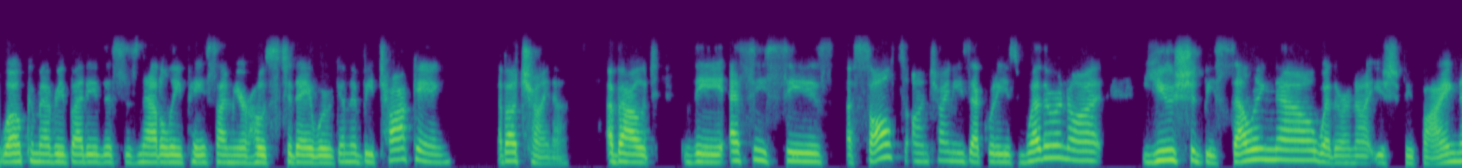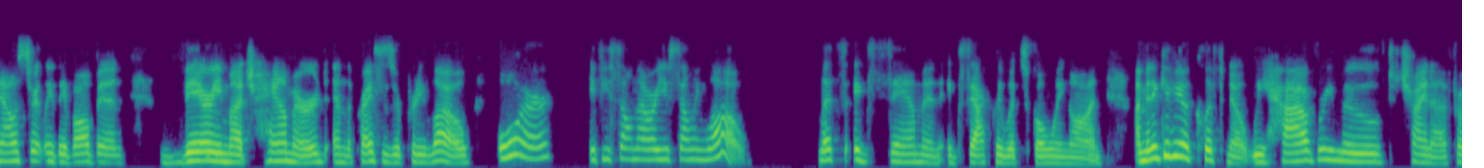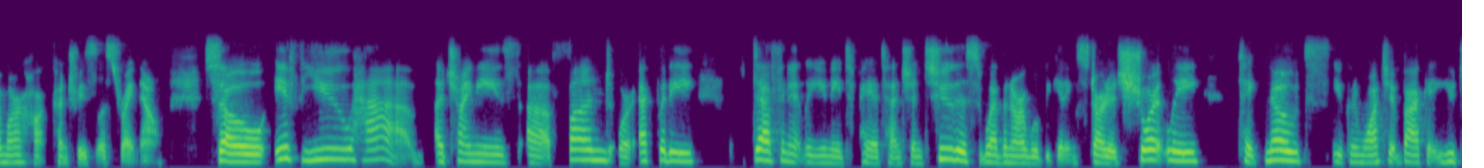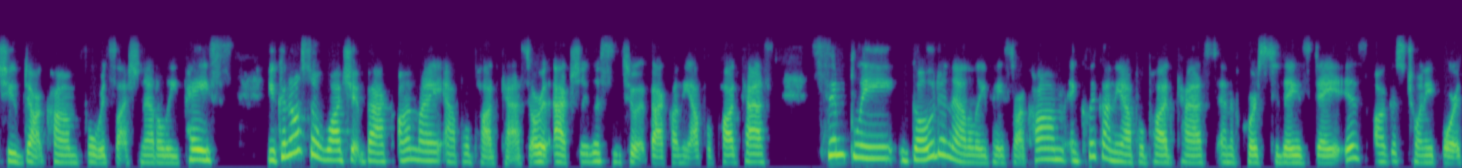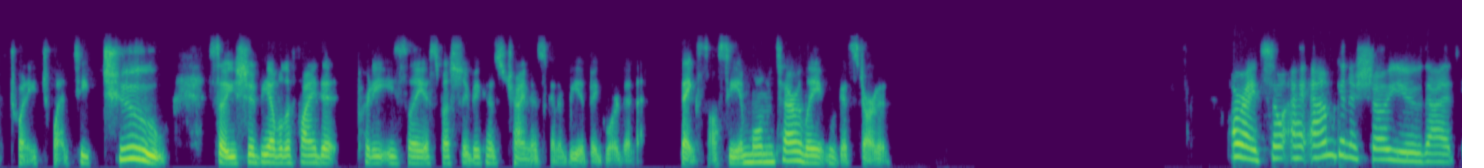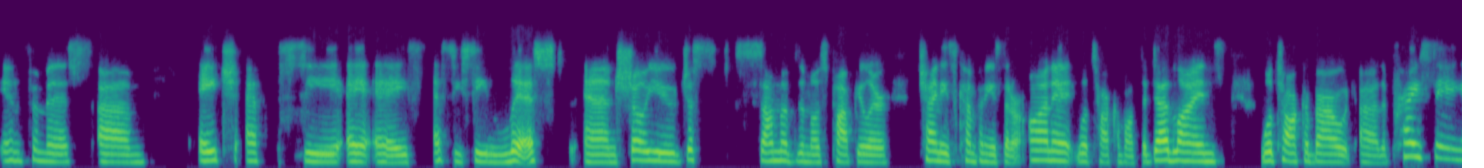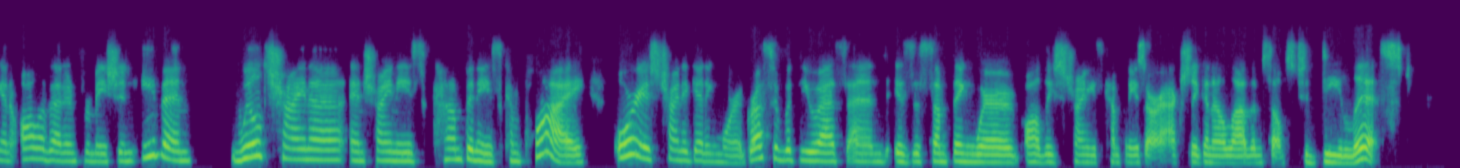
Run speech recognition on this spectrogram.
Welcome, everybody. This is Natalie Pace. I'm your host today. We're going to be talking about China, about the SEC's assault on Chinese equities, whether or not you should be selling now, whether or not you should be buying now. Certainly, they've all been very much hammered and the prices are pretty low. Or if you sell now, are you selling low? Let's examine exactly what's going on. I'm going to give you a cliff note. We have removed China from our hot countries list right now. So if you have a Chinese uh, fund or equity, definitely you need to pay attention to this webinar. We'll be getting started shortly. Take notes. You can watch it back at youtube.com forward slash Natalie Pace. You can also watch it back on my Apple podcast or actually listen to it back on the Apple podcast. Simply go to nataliepace.com and click on the Apple podcast. And of course, today's day is August 24th, 2022. So you should be able to find it pretty easily, especially because China is going to be a big word in it. Thanks. I'll see you momentarily. We'll get started. All right, so I am going to show you that infamous um, HFCAA SEC list and show you just some of the most popular Chinese companies that are on it. We'll talk about the deadlines. We'll talk about uh, the pricing and all of that information. Even will China and Chinese companies comply, or is China getting more aggressive with the US? And is this something where all these Chinese companies are actually going to allow themselves to delist,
